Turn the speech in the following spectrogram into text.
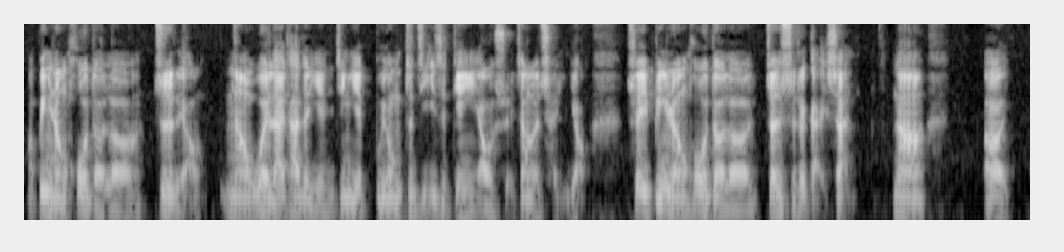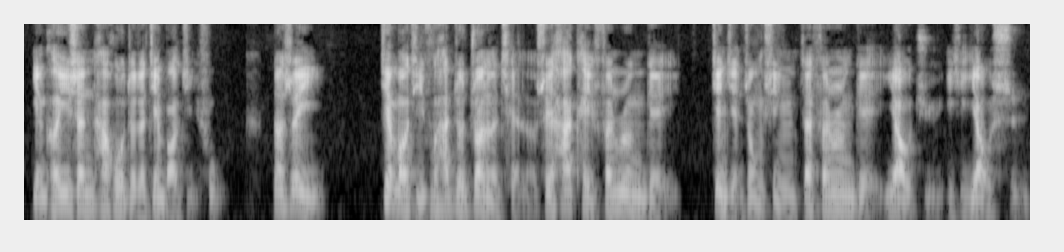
啊，病人获得了治疗，那未来他的眼睛也不用自己一直点眼药水这样的成药，所以病人获得了真实的改善。那呃，眼科医生他获得了健保给付，那所以健保给付他就赚了钱了，所以他可以分润给健检中心，再分润给药局以及药师。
